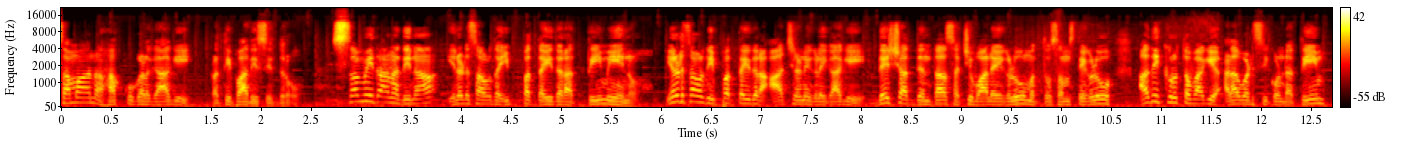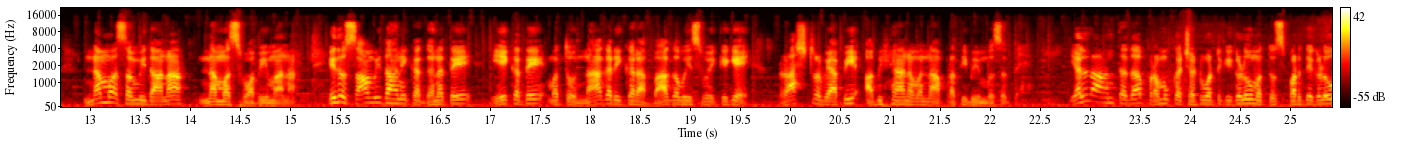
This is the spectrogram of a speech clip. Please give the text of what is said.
ಸಮಾನ ಹಕ್ಕುಗಳಿಗಾಗಿ ಪ್ರತಿಪಾದಿಸಿದ್ರು ಸಂವಿಧಾನ ದಿನ ಎರಡು ಸಾವಿರದ ಇಪ್ಪತ್ತೈದರ ಥೀಮ್ ಏನು ಎರಡು ಸಾವಿರದ ಇಪ್ಪತ್ತೈದರ ಆಚರಣೆಗಳಿಗಾಗಿ ದೇಶಾದ್ಯಂತ ಸಚಿವಾಲಯಗಳು ಮತ್ತು ಸಂಸ್ಥೆಗಳು ಅಧಿಕೃತವಾಗಿ ಅಳವಡಿಸಿಕೊಂಡ ಥೀಮ್, ನಮ್ಮ ಸಂವಿಧಾನ, ನಮ್ಮ ಸ್ವಾಭಿಮಾನ. ಇದು ಸಾಂವಿಧಾನಿಕ ಘನತೆ, ಏಕತೆ ಮತ್ತು ನಾಗರಿಕರ ಭಾಗವಹಿಸುವಿಕೆಗೆ ರಾಷ್ಟ್ರವ್ಯಾಪಿ ಅಭಿಯಾನವನ್ನು ಪ್ರತಿಬಿಂಬಿಸುತ್ತೆ. ಎಲ್ಲ ಹಂತದ ಪ್ರಮುಖ ಚಟುವಟಿಕೆಗಳು ಮತ್ತು ಸ್ಪರ್ಧೆಗಳು,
